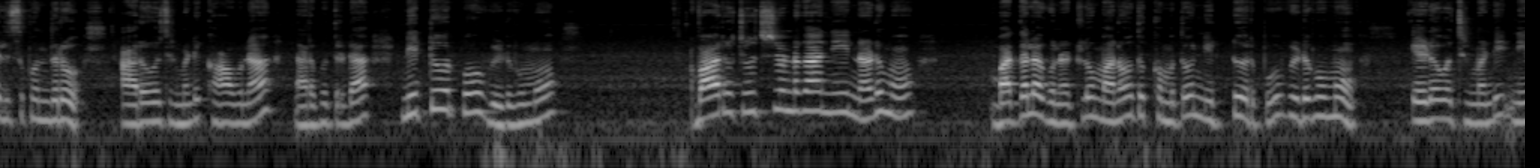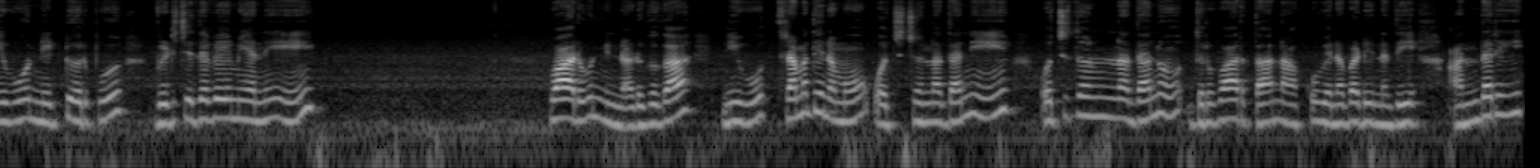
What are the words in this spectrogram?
తెలుసుకుందరు. ఆ రోజున మండి కావున నరపుత్రుడ నిట్టూర్పు విడువుము. వారు చూచుచుండగా నీ నడుము బద్దలగునట్లు మనోదుఖముతో నిట్టూర్పు విడువుము. ఏడో వచ్చినమండి నీవు నిట్టూర్పు విడిచిదవేమి అని వారు నిన్నడుగుగా నీవు శ్రమదినము వచ్చుచున్నదని వచ్చుతున్నదను దుర్వార్త నాకు వినబడినది. అందరి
